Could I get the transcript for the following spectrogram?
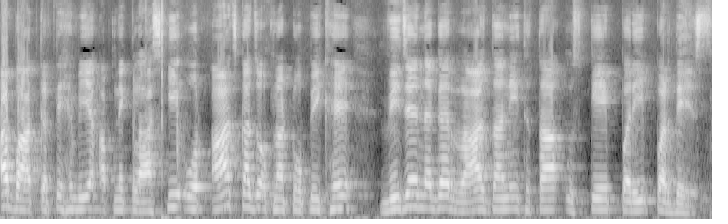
अब बात करते हैं भैया अपने क्लास की और आज का जो अपना टॉपिक है, विजयनगर राजधानी तथा उसके परिप्रदेश।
